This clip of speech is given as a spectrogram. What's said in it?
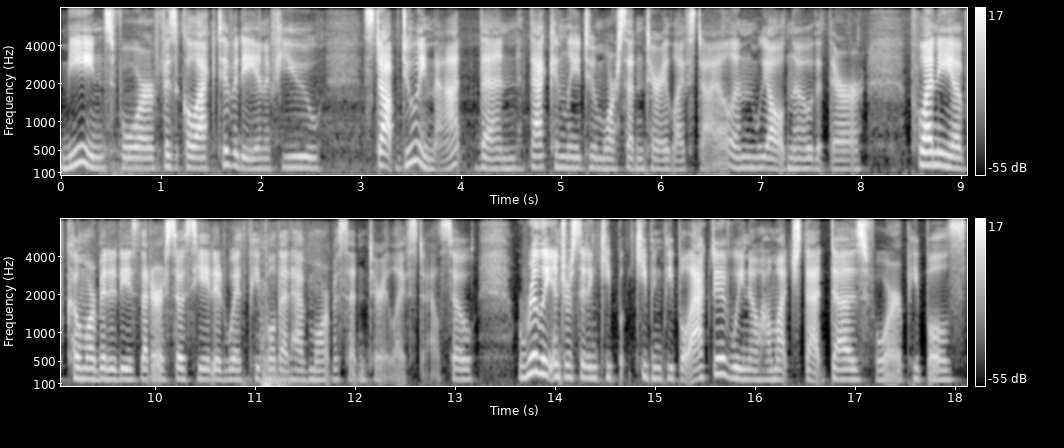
means for physical activity. And if you stop doing that, then that can lead to a more sedentary lifestyle. And we all know that there are plenty of comorbidities that are associated with people that have more of a sedentary lifestyle. So we're really interested in keep, keeping people active. We know how much that does for people's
